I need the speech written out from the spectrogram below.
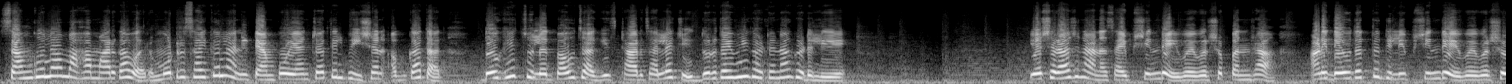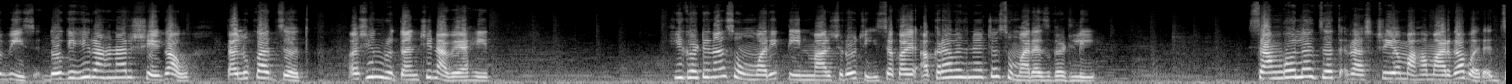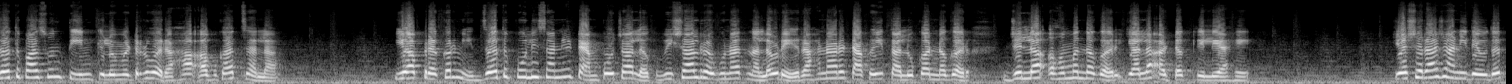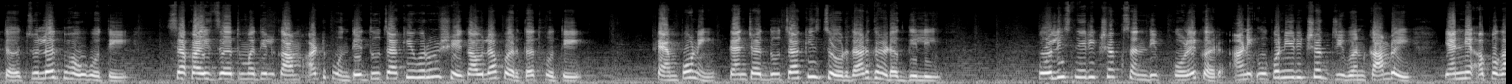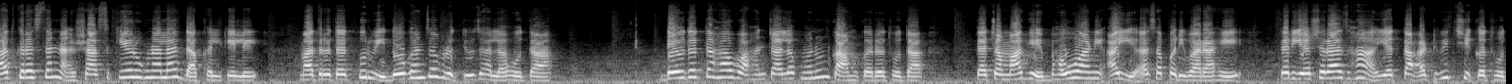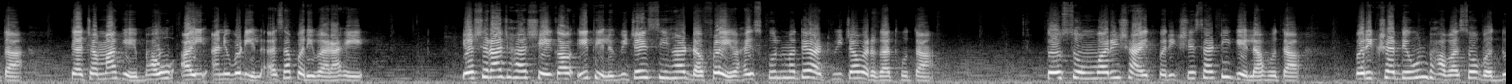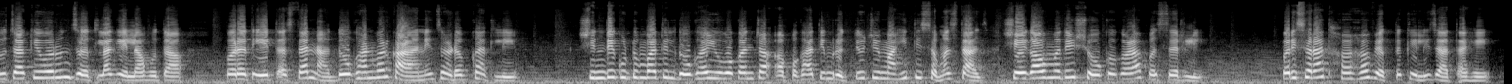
सांगोला महामार्गावर मोटरसायकल आणि टेम्पो यांच्यातील भीषण अपघातात दोघे चुलत भाऊ जागीच ठार झाल्याची दुर्दैवी घटना घडली आहे. यशराज नानासाहेब शिंदे वय वर्ष पंधरा आणि देवदत्त दिलीप शिंदे वय वर्ष वीस दोघेही राहणार शेगाव तालुका जत अशी मृतांची नावे आहेत. ही घटना सोमवारी तीन मार्च रोजी सकाळी अकरा वाजण्याच्या सुमारास घडली. सांगोला जत राष्ट्रीय महामार्गावर जत पासून तीन किलोमीटरवर हा अपघात झाला. या प्रकरणी जत पोलिसांनी टेम्पो चालक विशाल रघुनाथ नलवडे राहणार टाकळी तालुका नगर जिल्हा अहमदनगर याला अटक केली आहे. यशराज आणि देवदत्त चुलत भाऊ होते. सकाळी जत मधील काम आटपून ते दुचाकीवरून शेगावला परतत होते. टेम्पोने त्यांच्या दुचाकीस जोरदार धडक दिली. पोलीस निरीक्षक संदीप कोळेकर आणि उपनिरीक्षक जीवन कांबळे यांनी अपघातग्रस्तांना शासकीय रुग्णालयात दाखल केले. मात्र तत्पूर्वी दोघांचा मृत्यू झाला होता. देवदत्त हा वाहन चालक म्हणून काम करत होता. त्याच्यामागे भाऊ आणि आई असा परिवार आहे. तर यशराज हा इयत्ता आठवीत शिकत होता. त्याच्यामागे भाऊ आई आणि वडील असा परिवार आहे. यशराज हा शेगाव येथील विजयसिंह डफळे हायस्कूलमध्ये आठवीच्या वर्गात होता. तो सोमवारी शाळेत परीक्षेसाठी गेला होता. परीक्षा देऊन भावासोबत दुचाकीवरून जतला गेला होता. परत येत असताना दोघांवर काळाने झडप घातली. शिंदे कुटुंबातील दोघा युवकांच्या अपघाती मृत्यूची माहिती समजताच शेगावमध्ये शोककळा पसरली. परिसरात हळहळ व्यक्त केली जात आहे.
